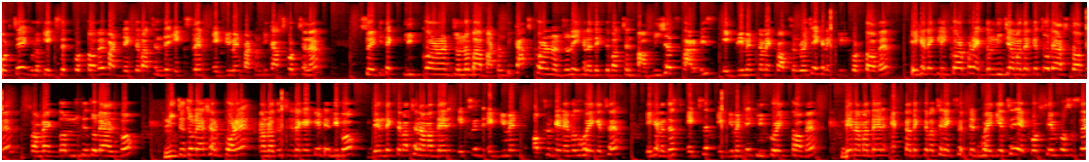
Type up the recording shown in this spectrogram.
করছে, এগুলোকে একসেপ্ট করতে হবে বাট দেখতে পাচ্ছেন যে একসেপ্ট এগ্রিমেন্ট বাটনটি কাজ করছে না। সো এটিতে ক্লিক করার জন্য বা বাটনটি কাজ করানোর জন্য এখানে দেখতে পাচ্ছেন পাবলিশার সার্ভিস এগ্রিমেন্ট নামে একটা অপশন রয়েছে, এখানে ক্লিক করতে হবে। এখানে ক্লিক করার পর একদম নিচে আমাদেরকে চলে আসতে হবে। সো আমরা একদম নিচে চলে আসব। নিচে চলে আসার পরে আমরা জাস্ট এটাকে কেটে দিব। দেন দেখতে পাচ্ছেন আমাদের একসেপ্ট এগ্রিমেন্ট অপশনটি এনেবল হয়ে গেছে। এখানে জাস্ট একসেপ্ট এগ্রিমেন্টে ক্লিক করে দিতে হবে। দেন আমাদের একটা দেখতে পাচ্ছেন একসেপ্টেড হয়ে গিয়েছে, এরপর সেম প্রসেসে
